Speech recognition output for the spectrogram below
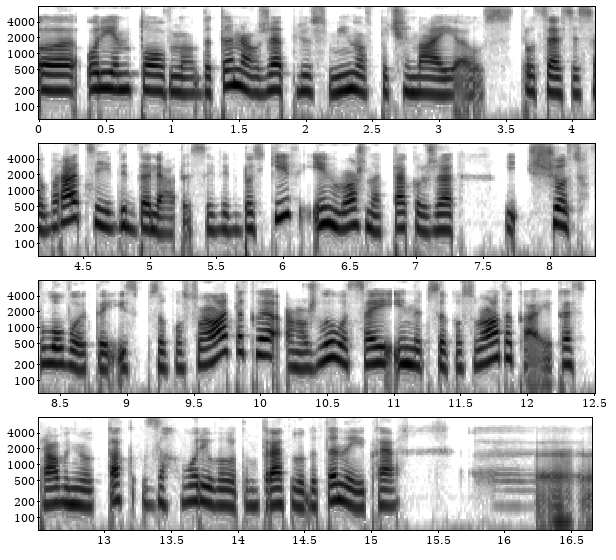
е, орієнтовно дитина вже плюс-мінус починає в процесі сепарації віддалятися від батьків, і можна так вже щось вловити із психосоматики, а можливо, це і не психосоматика, а якесь правильно так захворювала конкретну дитину, яка, е,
